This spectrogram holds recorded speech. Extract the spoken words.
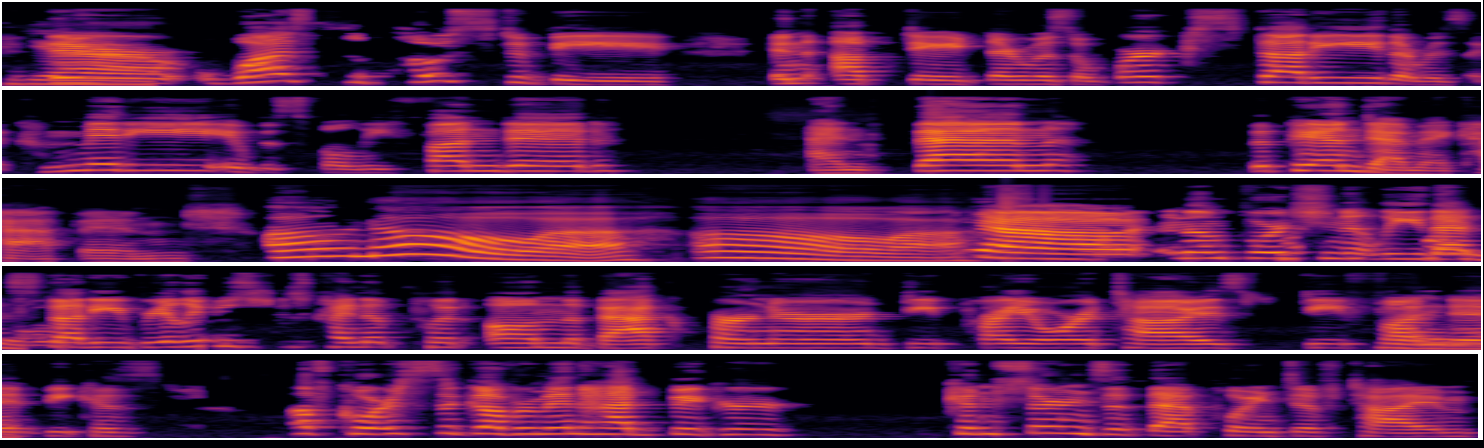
Yeah. There was supposed to be an update. There was a work study, there was a committee, it was fully funded. And then the pandemic happened. Oh no. Oh. Yeah, and unfortunately that study really was just kind of put on the back burner, deprioritized, defunded right. because of course the government had bigger concerns at that point of time.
